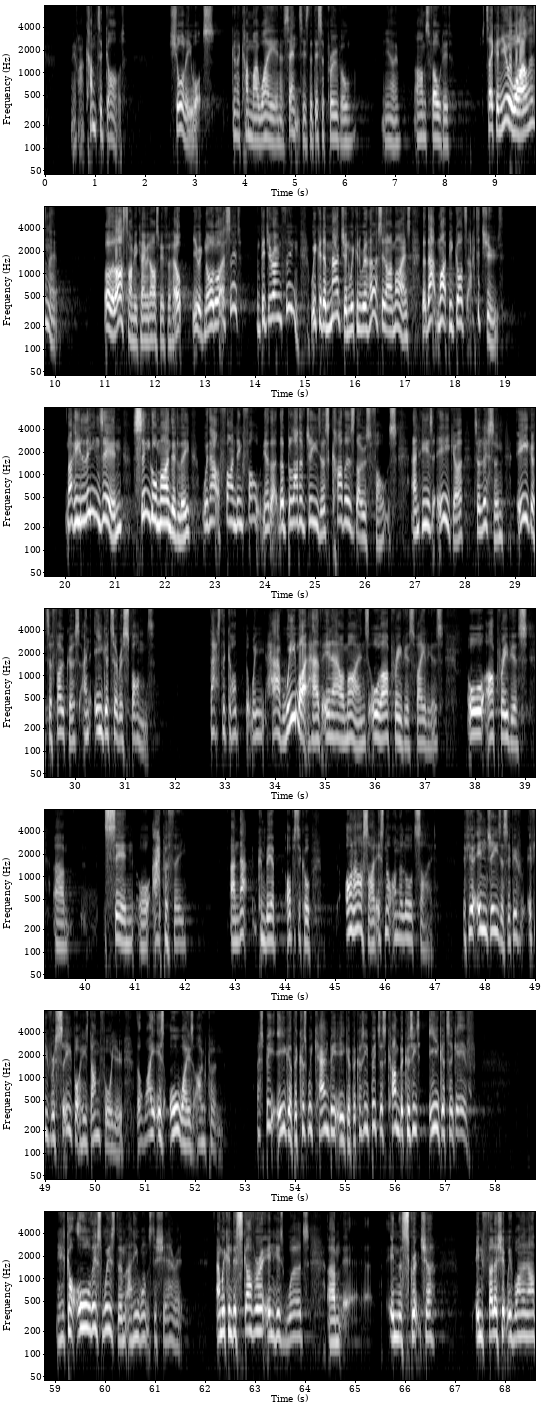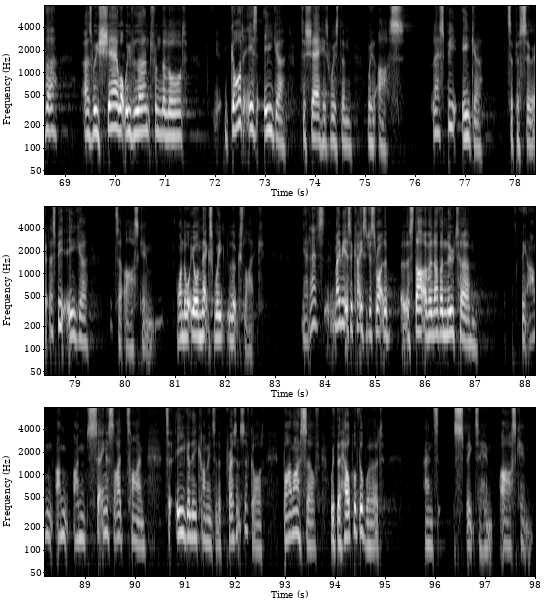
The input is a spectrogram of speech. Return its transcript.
If I come to God, surely what's going to come my way in a sense is the disapproval, you know, arms folded. It's taken you a while, hasn't it? Well, the last time you came and asked me for help, you ignored what I said and did your own thing. We could imagine, we can rehearse in our minds that that might be God's attitude no, he leans in single-mindedly without finding fault. You know, the, the blood of Jesus covers those faults and he is eager to listen, eager to focus and eager to respond. That's the God that we have. We might have in our minds all our previous failures, all our previous um, sin or apathy, and that can be an obstacle. On our side, it's not on the Lord's side. If you're in Jesus, if you've, if you've received what he's done for you, the way is always open. Let's be eager because we can be eager, because he bids us come, because he's eager to give. He's got all this wisdom and he wants to share it. And we can discover it in his words, um, in the scripture, in fellowship with one another, as we share what we've learned from the Lord. God is eager to share his wisdom with us. Let's be eager to pursue it. Let's be eager to ask him. I wonder what your next week looks like. Yeah, let's, maybe it's a case of just right at the, at the start of another new term. Think, I'm, I'm, I'm setting aside time to eagerly come into the presence of God by myself with the help of the word and speak to him, ask him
